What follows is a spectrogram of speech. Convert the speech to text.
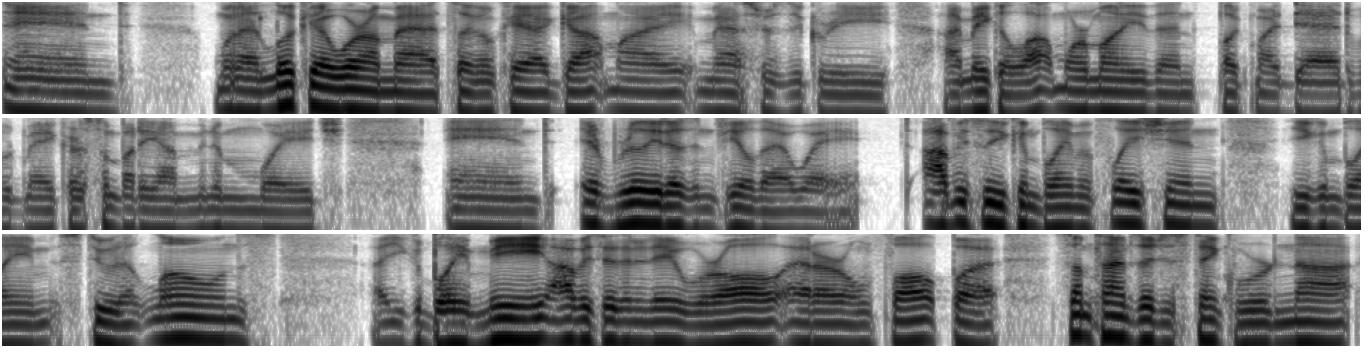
And when I look at where I'm at, it's like, okay, I got my master's degree. I make a lot more money than like my dad would make or somebody on minimum wage. And it really doesn't feel that way. Obviously, you can blame inflation, you can blame student loans, uh, you can blame me. Obviously, at the end of the day, we're all at our own fault, but sometimes I just think we're not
